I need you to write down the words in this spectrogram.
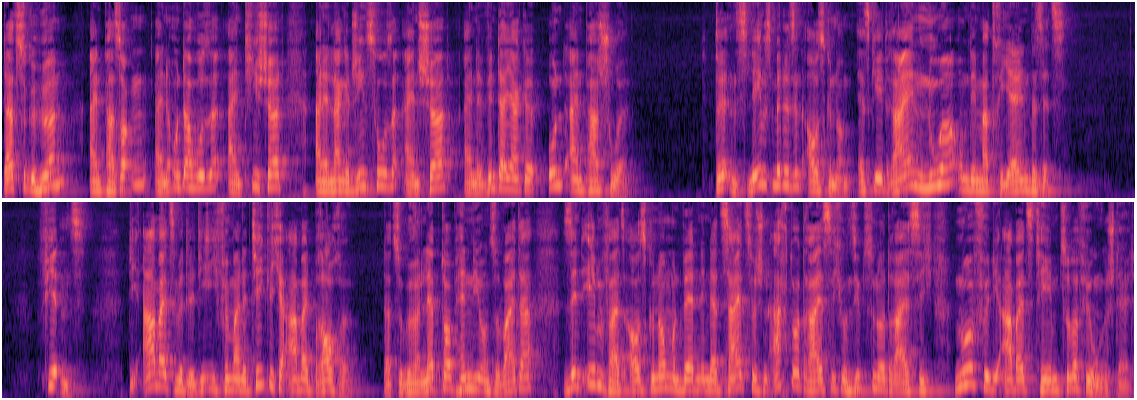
Dazu gehören ein paar Socken, eine Unterhose, ein T-Shirt, eine lange Jeanshose, ein Shirt, eine Winterjacke und ein paar Schuhe. Drittens, Lebensmittel sind ausgenommen. Es geht rein nur um den materiellen Besitz. Viertens, die Arbeitsmittel, die ich für meine tägliche Arbeit brauche, dazu gehören Laptop, Handy und so weiter, sind ebenfalls ausgenommen und werden in der Zeit zwischen 8.30 Uhr und 17.30 Uhr nur für die Arbeitsthemen zur Verfügung gestellt.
